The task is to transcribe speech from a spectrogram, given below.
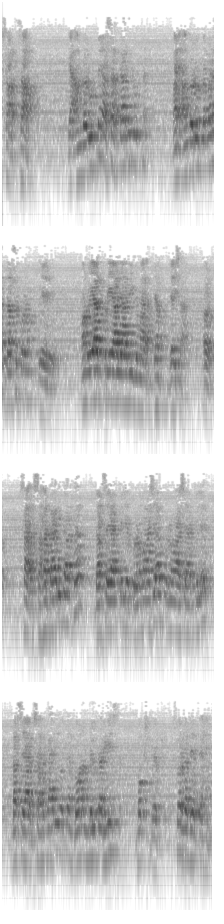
साफ़ साफ़। या अंग रूप में या सहकारी रूप में। माने अंग रूप में मैंने दर्श अनुयाद प्रयाज आदि के माध्यम जैसा। और सहकारी का अर्थ दर्शयाग के लिए पूर्णमाशयाग पूर्णमाशयाग के लिए दर्शयाग सहकारी होते हैं, दोनों मिलकर ही मोक्ष स्वर्ग देते हैं।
